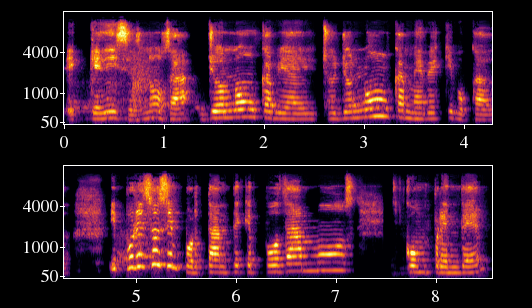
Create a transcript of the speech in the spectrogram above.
eh, que dices, ¿no? O sea, yo nunca había hecho, yo nunca me había equivocado. Y por eso es importante que podamos comprender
